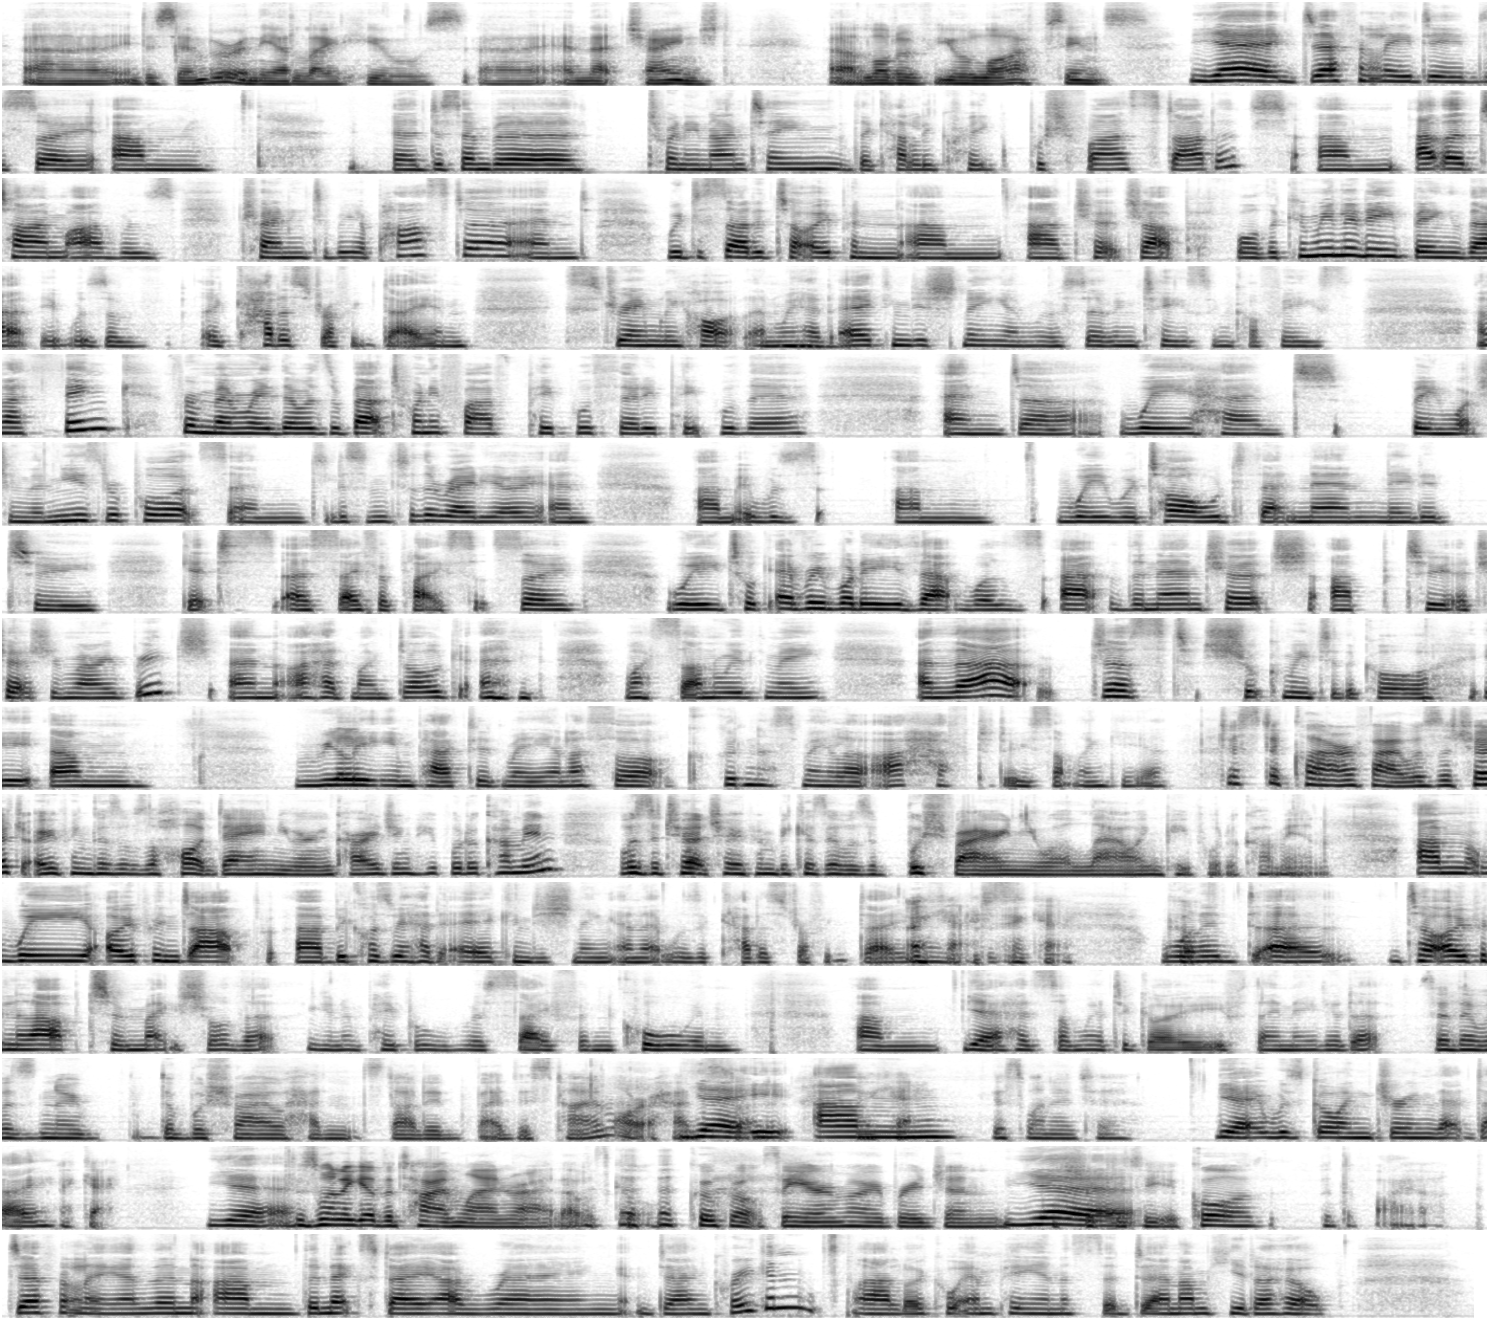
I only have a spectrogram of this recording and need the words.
uh, in December in the Adelaide Hills, uh, and that changed a lot of your life since. Yeah, it definitely did. So, um, uh, December 2019, the Cudlee Creek bushfire started. Um, at that time, I was training to be a pastor, and we decided to open um, our church up for the community, being that it was a, a catastrophic day and extremely hot, and we had air conditioning and we were serving teas and coffees. And I think from memory, there was about 25 people, 30 people there and uh, we had been watching the news reports and listening to the radio and um, it was um, we were told that Nairne needed to get to a safer place so we took everybody that was at the Nairne church up to a church in murray bridge and i had my dog and my son with me and that just shook me to the core it um really impacted me and I thought, goodness me, like I have to do something here. Just to clarify, was the church open because it was a hot day and you were encouraging people to come in? Was the church open because there was a bushfire and you were allowing people to come in? Um, we opened up uh, because we had air conditioning and it was a catastrophic day. Okay, okay. Wanted uh, to open it up to make sure that you know people were safe and cool and um, yeah had somewhere to go if they needed it. So there was no, the bushfire hadn't started by this time or it had Yeah, started? it, um, okay. Just wanted to, yeah, it was going during that day. okay. Yeah, Just want to get the timeline right. That was cool. cool, cool. So you're in Murray Bridge and Yeah. you to your core with the fire. Definitely. And then um, the next day, I rang Dan Cregan, our local MP, and I said, Dan, I'm here to help.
